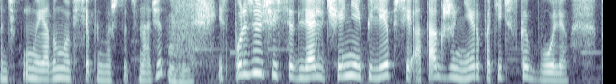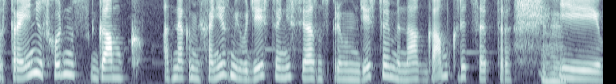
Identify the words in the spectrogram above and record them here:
анти- ну, я думаю, все понимают, что это значит. Мгм. Использующийся для лечения эпилепсии, а также нейропатической боли. По строению сходен с ГАМК. Однако механизм его действия не связан с прямыми действиями на ГАМК-рецепторы Мгм. и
